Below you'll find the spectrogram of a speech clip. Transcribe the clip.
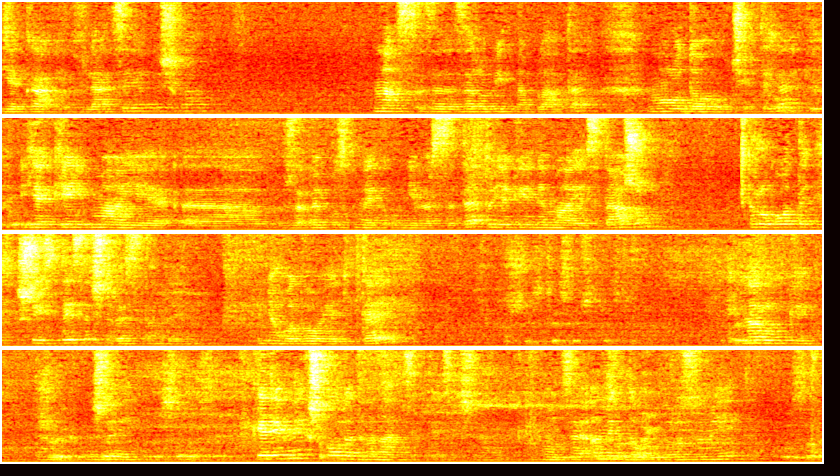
яка інфляція пішла, у нас е, заробітна плата молодого вчителя, який має е, випускник університету, який не має стажу роботи 6 тисяч 300 гривень. У нього двоє дітей Шість тисяч тисяч. на руки. Живі. Керівник школи 12 тисяч на руки. Ну це анекдот, розумієте? Зараз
